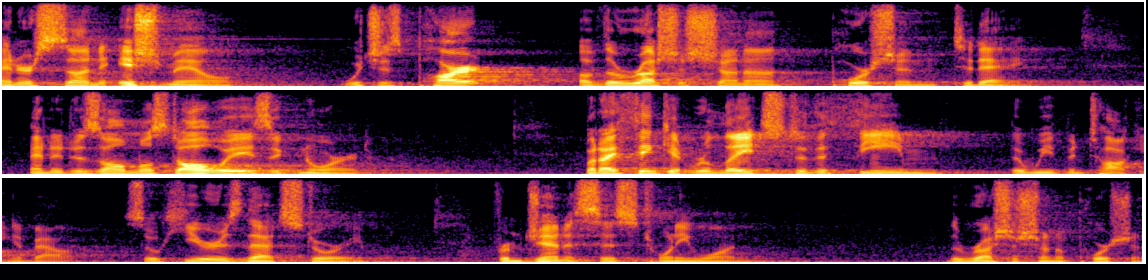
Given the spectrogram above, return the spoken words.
and her son Ishmael, which is part of the Rosh Hashanah portion today. And it is almost always ignored. But I think it relates to the theme that we've been talking about. So here is that story from Genesis 21, the Rosh Hashanah portion.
